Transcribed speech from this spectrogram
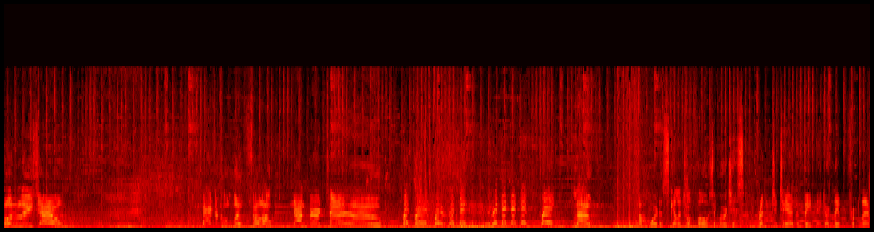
Unleash hell! Magical loot solo number two! A horde of skeletal foes emerges, ready to tear the Fatemaker limb from limb.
